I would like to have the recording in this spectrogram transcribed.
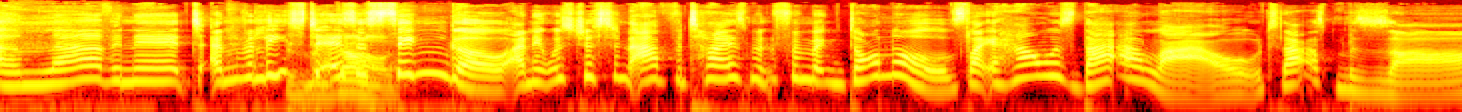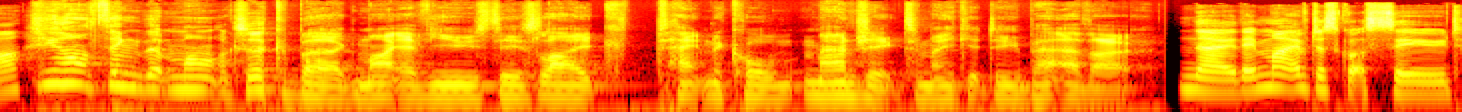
I'm loving it and released it as a single, and it was just an advertisement for McDonald's. Like, how was that allowed? That's bizarre. Do you not think that Mark Zuckerberg might have used his like technical magic to make it do better though? No, they might have just got sued.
